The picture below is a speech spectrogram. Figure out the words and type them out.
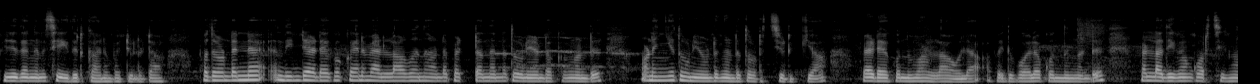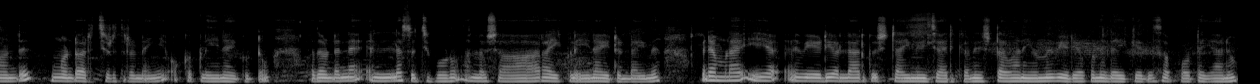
പിന്നെ ഇതങ്ങനെ ചെയ്തെടുക്കാനും പറ്റില്ല കേട്ടോ അപ്പോൾ അതുകൊണ്ട് തന്നെ ഇതിന്റെ ഇടയ്ക്കൊക്കെ അതിന് വെള്ളമാവുമെന്ന് കണ്ട് പെട്ടെന്ന് തന്നെ തുണി കൊണ്ടൊക്കെ കണ്ട് ഉണങ്ങിയ തുണി കൊണ്ട് കണ്ട് തുടച്ചെടുക്കുക അപ്പോൾ ഇടയ്ക്കൊന്നും വെള്ളമാവില്ല അപ്പോൾ ഇതുപോലൊക്കെ ഒന്നും കണ്ട് വെള്ളം അധികം കുറച്ച് കണ്ട് ഇങ്ങോട്ട് ഉരച്ചെടുത്തിട്ടുണ്ടെങ്കിൽ ഒക്കെ ക്ലീൻ ആയി കിട്ടും. അതുകൊണ്ട് തന്നെ എല്ലാ സ്വിച്ച് ബോർഡും നല്ല ഉഷാറായി ക്ലീൻ ആയിട്ടുണ്ടായിരുന്നു അപ്പോൾ നമ്മളെ ഈ വീഡിയോ എല്ലാവർക്കും ഇഷ്ടമായി എന്ന് വിചാരിക്കുകയാണ് ഇഷ്ടമാണെങ്കിൽ ഒന്ന് വീഡിയോ ഒക്കെ ഒന്ന് ലൈക്ക് ചെയ്ത് സപ്പോർട്ട് ചെയ്യാനും.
